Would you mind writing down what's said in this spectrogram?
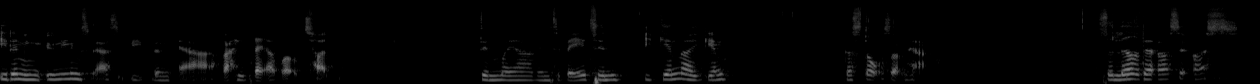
Et af mine yndlingsvers i Bibelen er fra Hebræerbrevet 12. Dem må jeg vende tilbage til igen og igen. Der står sådan her. Så lad da også os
